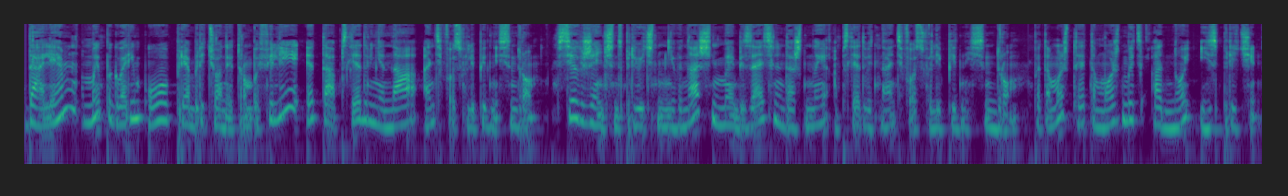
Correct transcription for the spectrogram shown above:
Далее мы поговорим о приобретенной тромбофилии. Это обследование на антифосфолипидный синдром. Всех женщин с привычным невынашиванием мы обязательно должны обследовать на антифосфолипидный синдром, потому что это может быть одной из причин.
